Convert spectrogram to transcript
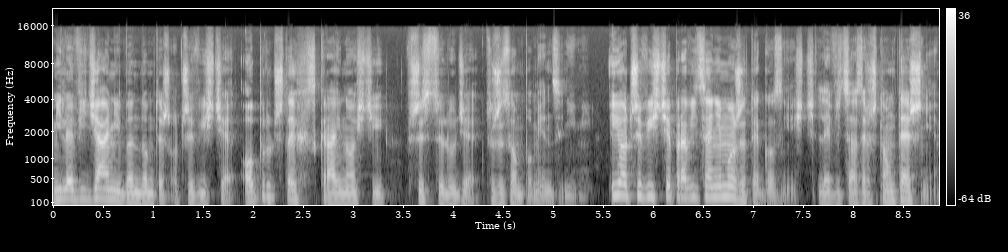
Mile widziani będą też oczywiście, oprócz tych skrajności, wszyscy ludzie, którzy są pomiędzy nimi. I oczywiście prawica nie może tego znieść, lewica zresztą też nie.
